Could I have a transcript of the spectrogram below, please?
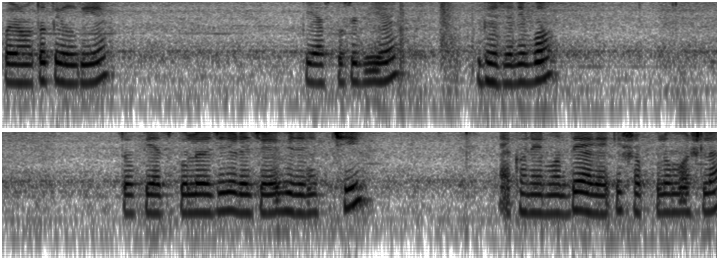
পরিমাণ মতো তেল দিয়ে। পেঁয়াজ কুচি দিয়ে ভেজে নিব। তো পেঁয়াজগুলো এই যে নেড়ে চেড়ে ভেজে নিচ্ছি। এখন এর মধ্যে আগে একে সবগুলো মশলা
